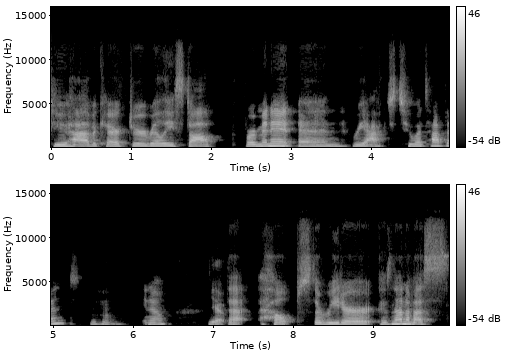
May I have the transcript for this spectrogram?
to have a character really stop for a minute and react to what's happened mm-hmm. you know? Yeah. That helps the reader because none of us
